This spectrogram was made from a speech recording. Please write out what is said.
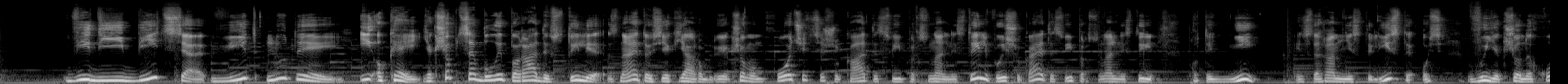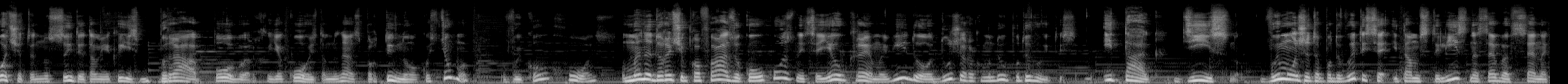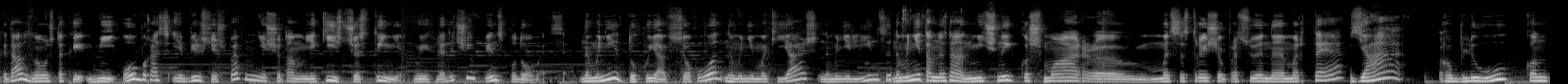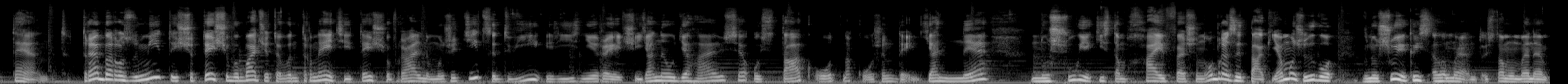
Від'їбіться від людей. І окей, якщо б це були поради в стилі, знаєте, ось як я роблю, якщо вам хочеться шукати свій персональний стиль, ви шукаєте свій персональний стиль. Проте ні. Інстаграмні стилісти, ось ви, якщо не хочете носити там якийсь бра поверх якогось там не знаю спортивного костюму, ви колхоз. У мене, до речі, про фразу колхозниця є окреме відео, дуже рекомендую подивитися. І так, дійсно, ви можете подивитися, і там стиліст на себе все накидав. Знову ж таки, мій образ. Я більш ніж впевнений, що там якійсь частині моїх глядачів він сподобається. На мені дохуя всього, на мені макіяж, на мені лінзи, на мені там не знаю, нічний кошмар е, медсестри, що працює на МРТ. Я роблю контент. Треба розуміти, що те, що ви бачите в інтернеті, і те, що в реальному житті, це дві різні речі. Я не одягаюся ось так, от на кожен день. Я не ношу якісь там хай фешн образи. Так, я можливо вношу якийсь елемент. Ось там у мене.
